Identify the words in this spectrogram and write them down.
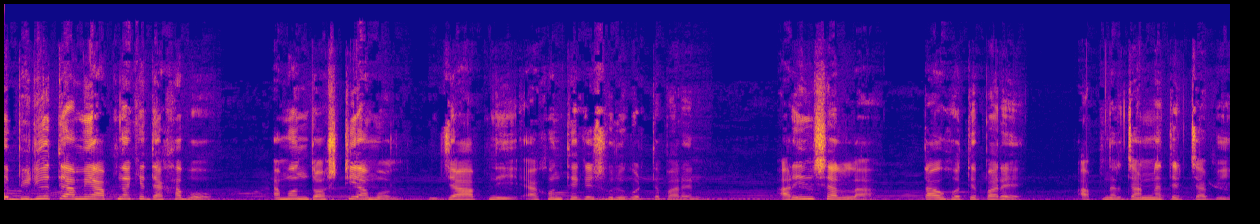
এই ভিডিওতে আমি আপনাকে দেখাবো এমন দশটি আমল যা আপনি এখন থেকে শুরু করতে পারেন। আর ইনশাল্লাহ তাও হতে পারে আপনার জান্নাতের চাবি।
